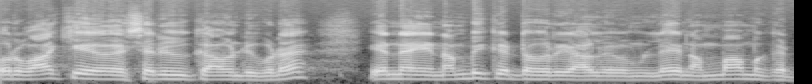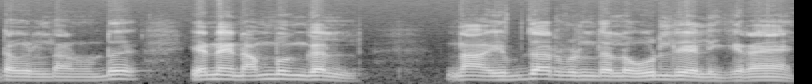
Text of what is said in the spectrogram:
ஒரு வாக்கிய செறிவுக்காக வேண்டி கூட என்னை நம்பி கெட்டவர் யாரும் இல்லை நம்பாமல் கெட்டவர்கள் தான் உண்டு. என்னை நம்புங்கள். நான் இப்தார் விருந்தில் உறுதி அளிக்கிறேன்.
